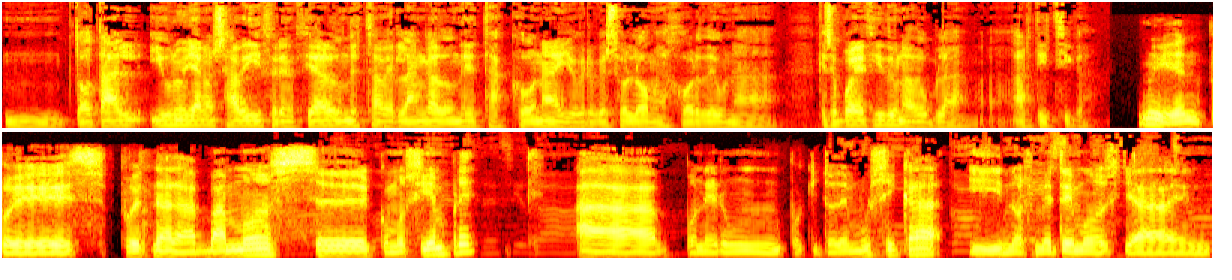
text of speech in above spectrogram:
mm, total y uno ya no sabe diferenciar dónde está Berlanga, dónde está Azcona y yo creo que eso es lo mejor de una, que se puede decir de una dupla artística. Muy bien, pues, pues nada, vamos eh, como siempre a poner un poquito de música y nos metemos ya en,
